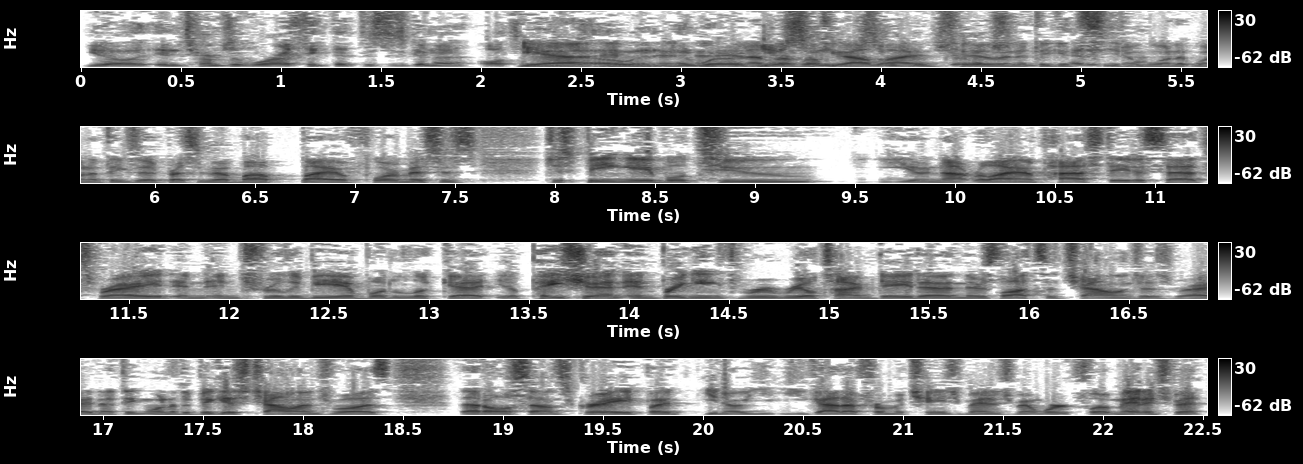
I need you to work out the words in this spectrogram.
you know, in terms of where I think that this is going to ultimately yeah, go, and, and, and where and I love some, what you outlined too. And I think it's you know one one of the things that impresses me about Biofourmis is just being able to you know not rely on past data sets right? And and truly be able to look at you know patient and bringing through real time data and there's lots of challenges right? And i think one of the biggest challenge was that all sounds great but you know you, you gotta from a change management workflow management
